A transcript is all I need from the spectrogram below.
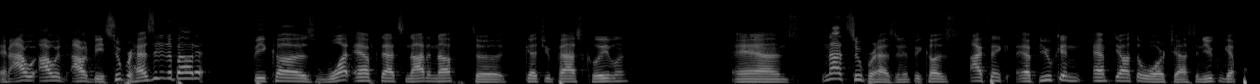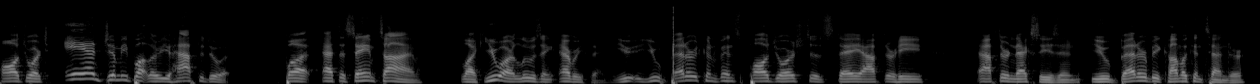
and I, would I would be super hesitant about it because what if that's not enough to get you past Cleveland? And not super hesitant because I think if you can empty out the war chest and you can get Paul George and Jimmy Butler, you have to do it. But at the same time, like you are losing everything. You you better convince Paul George to stay after he after next season. You better become a contender.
